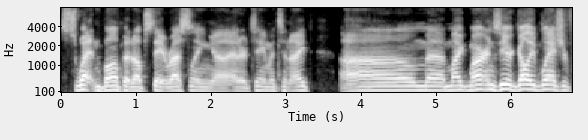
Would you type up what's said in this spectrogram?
sweat and bump at Upstate Wrestling uh, Entertainment tonight. Um, uh, Mike Martin's here. Gully Blanchard,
